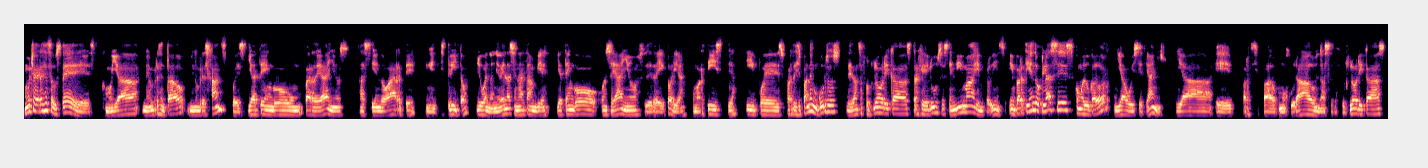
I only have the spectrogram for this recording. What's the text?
Muchas gracias a ustedes. Como ya me han presentado, mi nombre es Hans, pues ya tengo un par de años haciendo arte en el distrito y bueno, a nivel nacional también. Ya tengo 11 años de trayectoria como artista y pues participando en concursos de danzas folclóricas, traje de luces en Lima y en provincia. Impartiendo clases como educador ya voy 7 años. Ya he participado como jurado en danzas folclóricas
